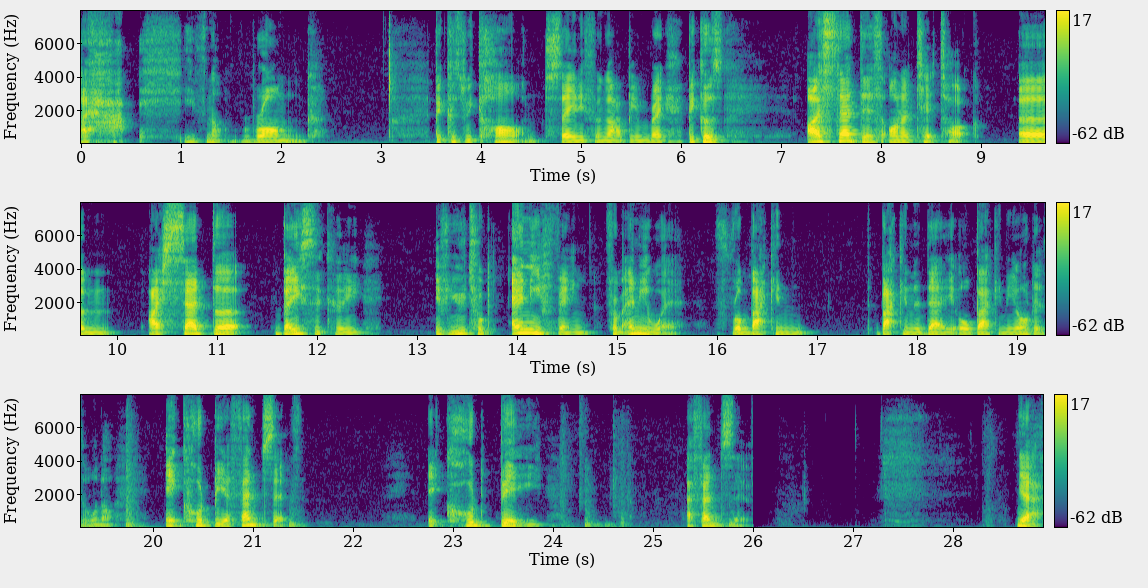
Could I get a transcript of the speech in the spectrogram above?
I ha- he's not wrong because we can't say anything like being right because I said this on a TikTok. Um, I said that basically if you took anything from anywhere from back in back in the day or back in the old days or whatnot, it could be offensive. It could be offensive. Yeah.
